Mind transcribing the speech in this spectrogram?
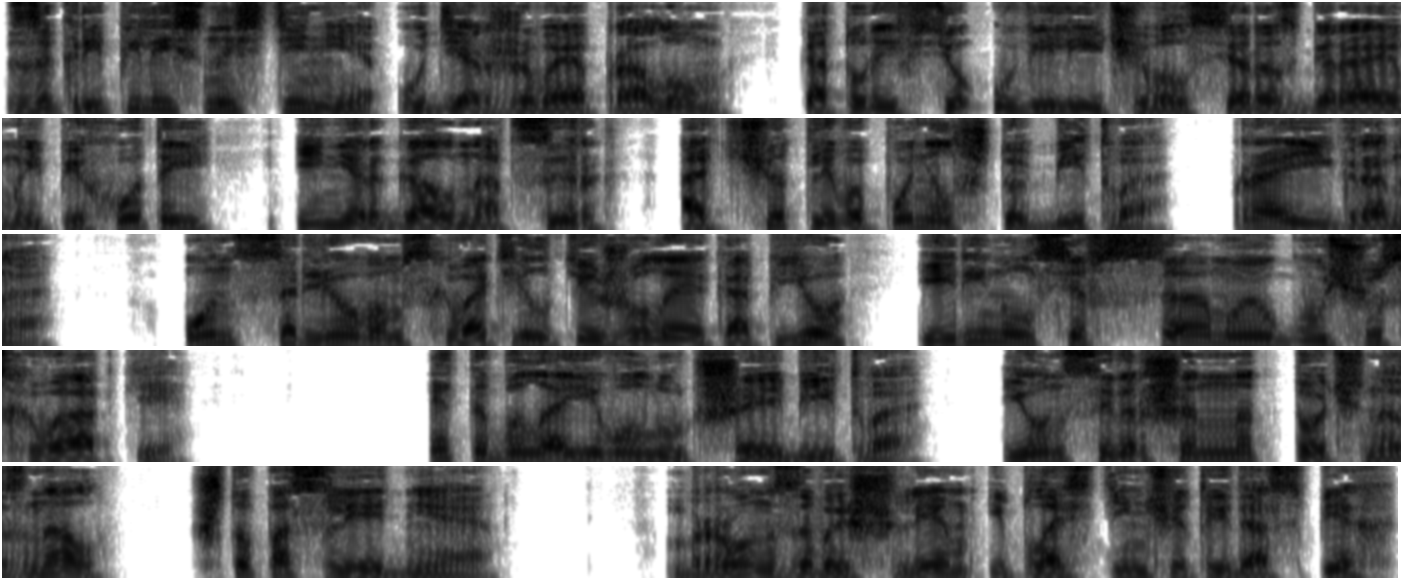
закрепились на стене, удерживая пролом, который все увеличивался разбираемой пехотой, и Нергал Нацир отчетливо понял, что битва проиграна. Он с ревом схватил тяжелое копье и ринулся в самую гущу схватки. Это была его лучшая битва, и он совершенно точно знал, что последняя. Бронзовый шлем и пластинчатый доспех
